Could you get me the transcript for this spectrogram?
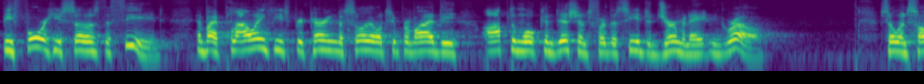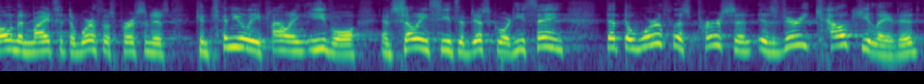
before he sows the seed. And by plowing, he's preparing the soil to provide the optimal conditions for the seed to germinate and grow. So when Solomon writes that the worthless person is continually plowing evil and sowing seeds of discord, he's saying that the worthless person is very calculated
